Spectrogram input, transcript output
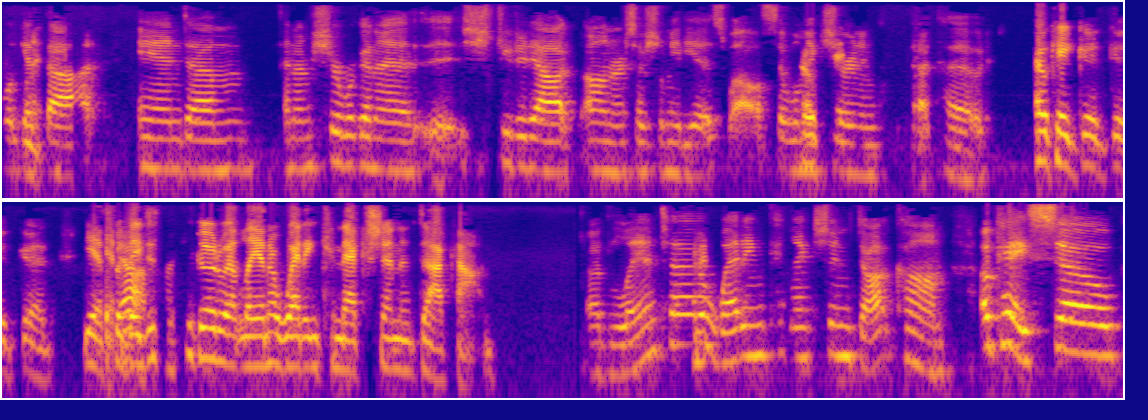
We'll get that, and um, and I'm sure we're gonna uh, shoot it out on our social media as well. So we'll make sure and include that code. Okay, good, good, good. Yes, yeah, so they just go to AtlantaWeddingConnection.com. AtlantaWeddingConnection.com. Okay, so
